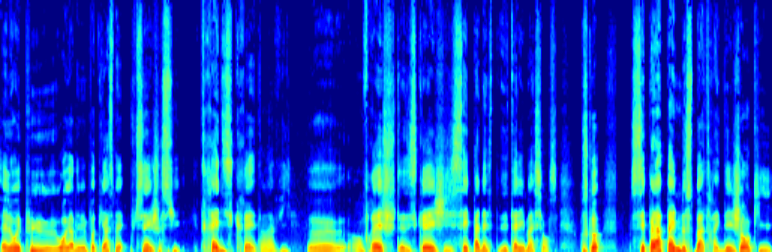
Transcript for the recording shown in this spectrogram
elle aurait pu regarder mes podcasts. Mais tu sais, je suis très discret dans la vie. Euh, en vrai, je suis très discret et j'essaie pas d'étaler ma science. Parce que c'est pas la peine de se battre avec des gens qui.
